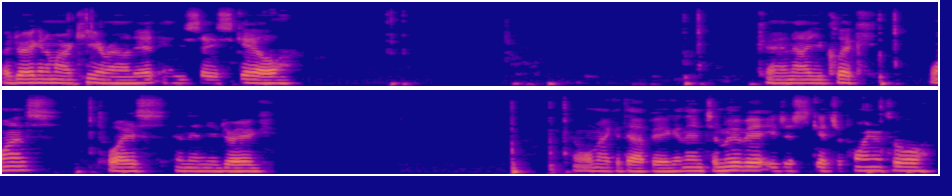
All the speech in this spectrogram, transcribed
by dragging a marquee around it and you say scale. Okay, now you click once, twice, and then you drag and we'll make it that big. And then to move it, you just get your pointer tool,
